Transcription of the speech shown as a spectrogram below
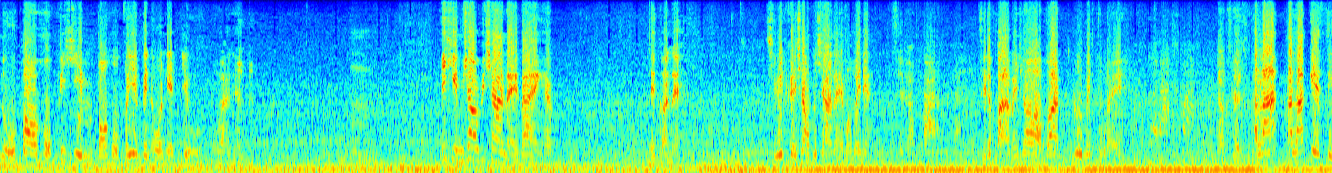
หนูป .6 พี่คิมป .6 ก็ยังเป็นโอเน็ตอยู่เพราะว่างั้นอืมพี่คิมชอบวิชาไหนบ้างครับนึกก่อนนะ ชีวิตเคยชอบวิชาไหนบ้างไหมเนี่ย ป่าไม่ชอบว่ารูปไม่สวยน้ำเชื่อพละพละเกสี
